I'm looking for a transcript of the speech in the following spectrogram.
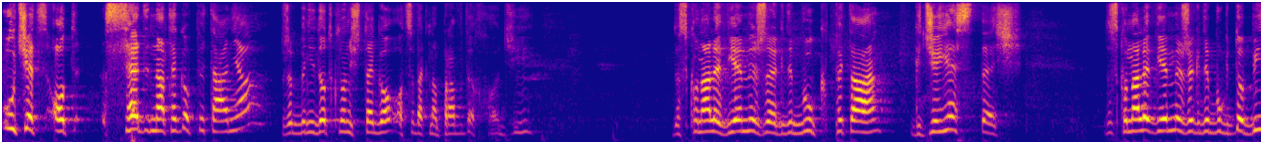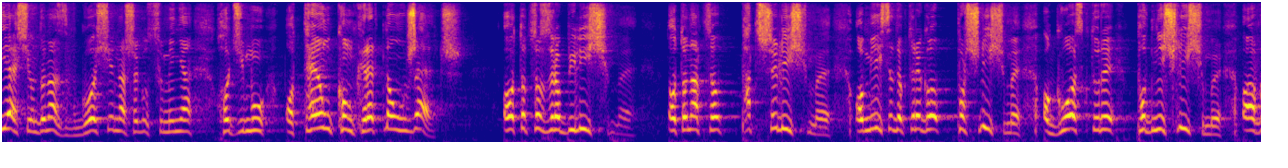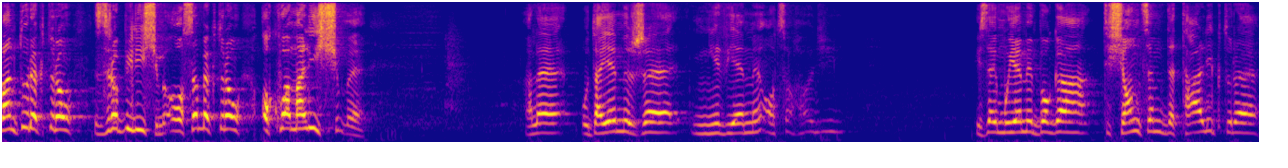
uciec od sedna tego pytania, żeby nie dotknąć tego, o co tak naprawdę chodzi? Doskonale wiemy, że gdy Bóg pyta, gdzie jesteś, doskonale wiemy, że gdy Bóg dobija się do nas w głosie naszego sumienia, chodzi mu o tę konkretną rzecz, o to, co zrobiliśmy, o to, na co patrzyliśmy, o miejsce, do którego poszliśmy, o głos, który podnieśliśmy, o awanturę, którą zrobiliśmy, o osobę, którą okłamaliśmy. Ale udajemy, że nie wiemy o co chodzi. I zajmujemy Boga tysiącem detali, które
